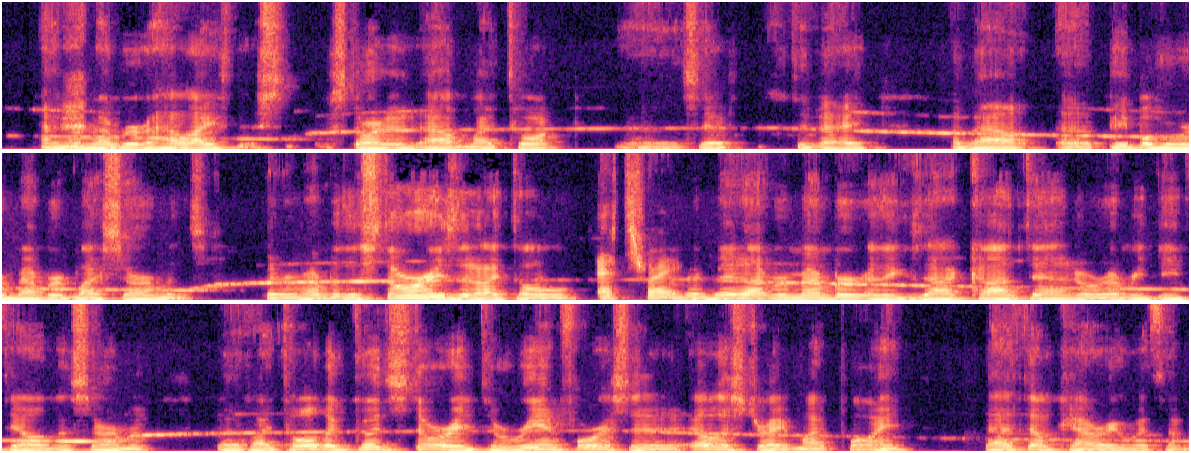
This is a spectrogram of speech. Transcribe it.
and remember how I started out my talk uh, today about uh, people who remembered my sermons. They remember the stories that I told. That's right. They may not remember the exact content or every detail of the sermon, but if I told a good story to reinforce it and illustrate my point, that they'll carry with them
